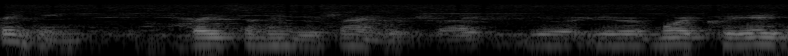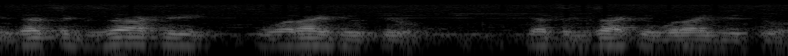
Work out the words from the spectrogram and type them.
thinking based on English language, right? You're, you're more creative. That's exactly what I do too. That's exactly what I do too.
